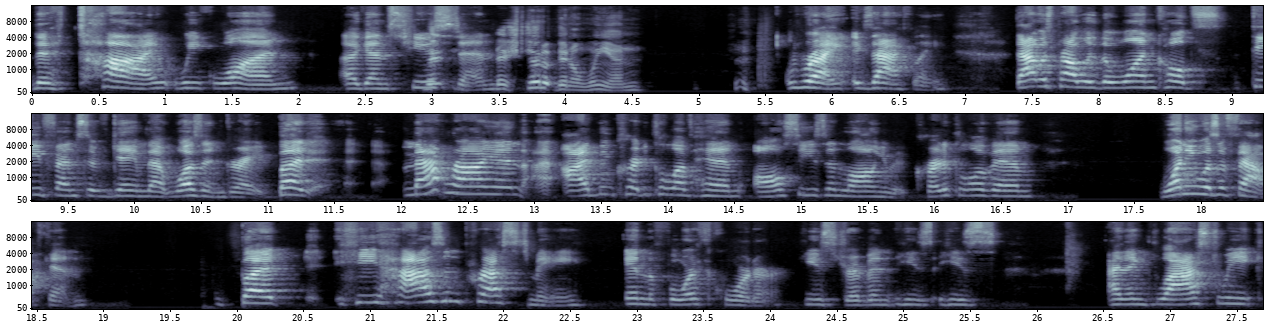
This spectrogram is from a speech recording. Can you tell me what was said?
the tie week one against Houston. There, there should have been a win. right, exactly. That was probably the one Colts defensive game that wasn't great, but Matt Ryan, I, have been critical of him all season long. I've been critical of him when he was a Falcon. But he has impressed me in the fourth quarter. He's driven, he's, he's, I think last week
